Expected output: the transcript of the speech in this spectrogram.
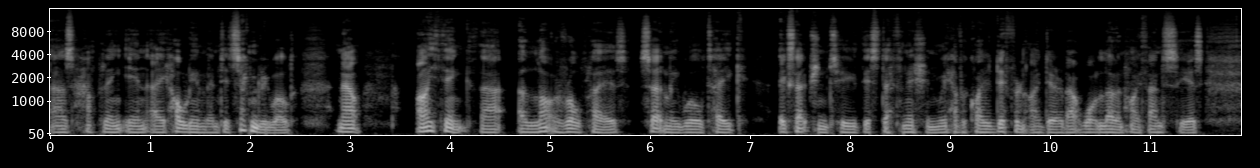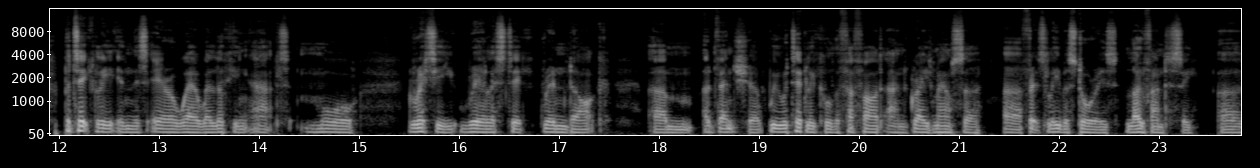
as happening in a wholly invented secondary world. Now, I think that a lot of role players certainly will take exception to this definition. We have a quite a different idea about what low and high fantasy is, particularly in this era where we're looking at more gritty, realistic, grimdark um, adventure. We would typically call the Fafhrd and Gray Mouser uh, Fritz Leiber stories low fantasy. Uh,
